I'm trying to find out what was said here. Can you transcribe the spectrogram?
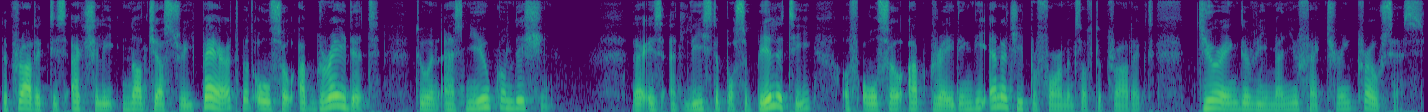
the product is actually not just repaired, but also upgraded to an as-new condition there is at least a possibility of also upgrading the energy performance of the product during the remanufacturing process.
